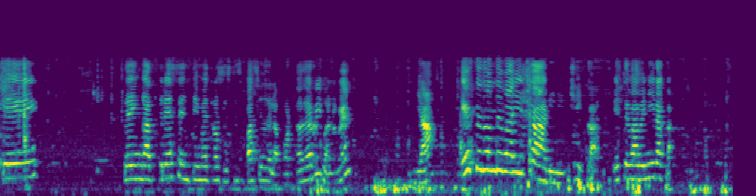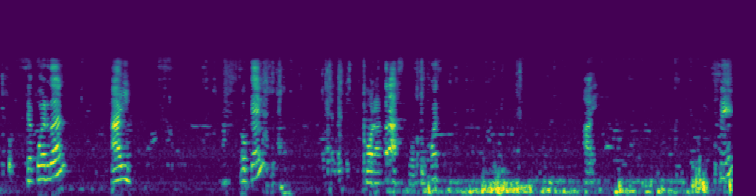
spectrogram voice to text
que tenga 3 centímetros este espacio de la puerta de arriba, ¿lo ven? ¿Ya? ¿Este dónde va a ir, Cari, chicas? Este va a venir acá. ¿Se acuerdan? Ahí. ¿Ok? Por atrás, por supuesto. Ahí. ¿Sí?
